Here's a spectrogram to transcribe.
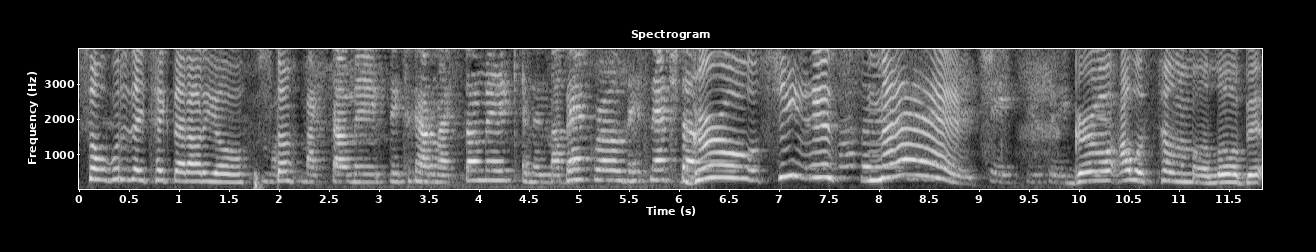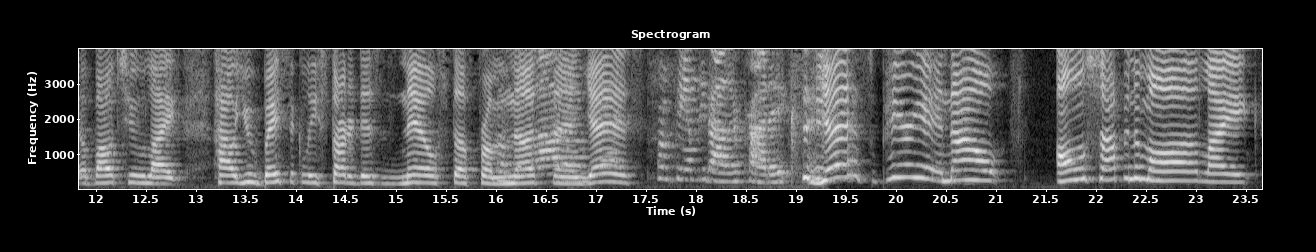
so what did they take that out of your stuff? My stomach. They took it out of my stomach, and then my back rows. They snatched up. Girl, she is snatched. Thank you, thank Girl, I was telling them a little bit about you, like how you basically started this nail stuff from, From nothing. Yes. From Family Dollar products. yes, period. And now on shop in the mall, like,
